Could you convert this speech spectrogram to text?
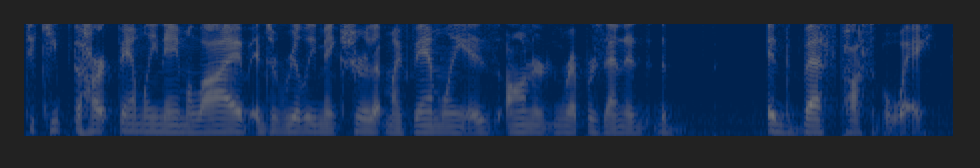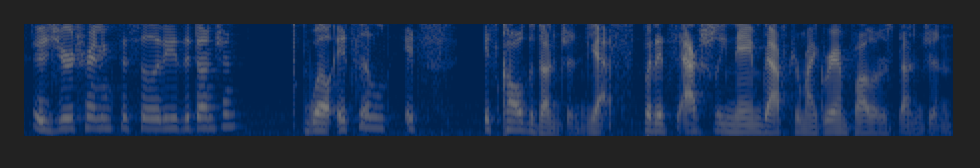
to keep the Hart family name alive, and to really make sure that my family is honored and represented the in the best possible way. Is your training facility the dungeon? Well, it's a it's it's called the dungeon, yes, but it's actually named after my grandfather's dungeon.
